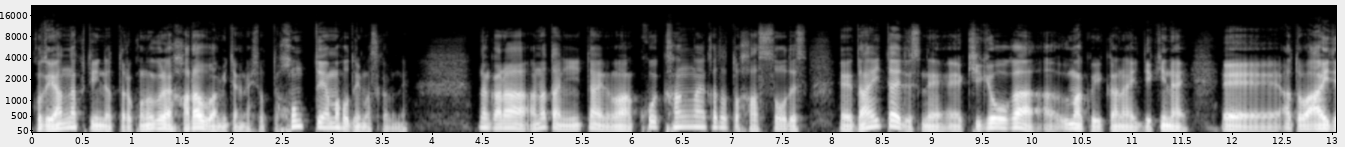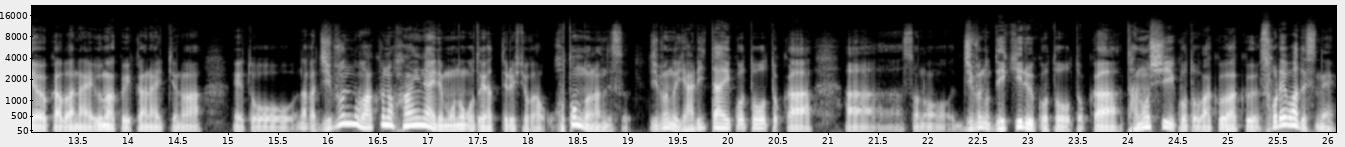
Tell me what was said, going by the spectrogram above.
ことやんなくていいんだったらこのぐらい払うわみたいな人ってほんと山ほどいますからね。だから、あなたに言いたいのは、こういう考え方と発想です。えー大体ですね、えー企業がうまくいかない、できない、えーあとはアイデアが浮かばない、うまくいかないっていうのは、えっ、と、なんか自分の枠の範囲内で物事をやってる人がほとんどなんです。自分のやりたいこととか、あその、自分のできることとか、楽しいこと、ワクワク、それはですね、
